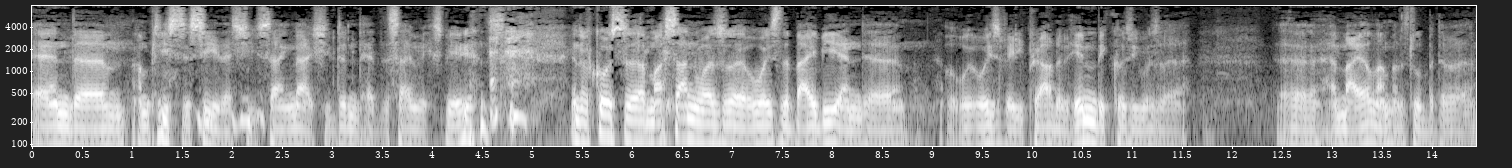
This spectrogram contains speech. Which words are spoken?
And um, I'm pleased to see that she's saying no, she didn't have the same experience. and of course, uh, my son was uh, always the baby, and uh, we're always very proud of him because he was a uh, a male. I'm a little bit of a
